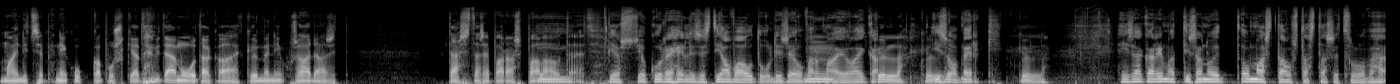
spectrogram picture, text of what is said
mainitseminen kukkapuskia tai mitään muutakaan. Että kyllä me niin kuin saadaan sit tästä se paras palaute. Mm, jos joku rehellisesti avautuu, niin se on varmaan mm, jo aika kyllä, kyllä, iso merkki. Kyllä. Hei sä Karimatti sanoit omasta taustasta, että sulla on vähän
